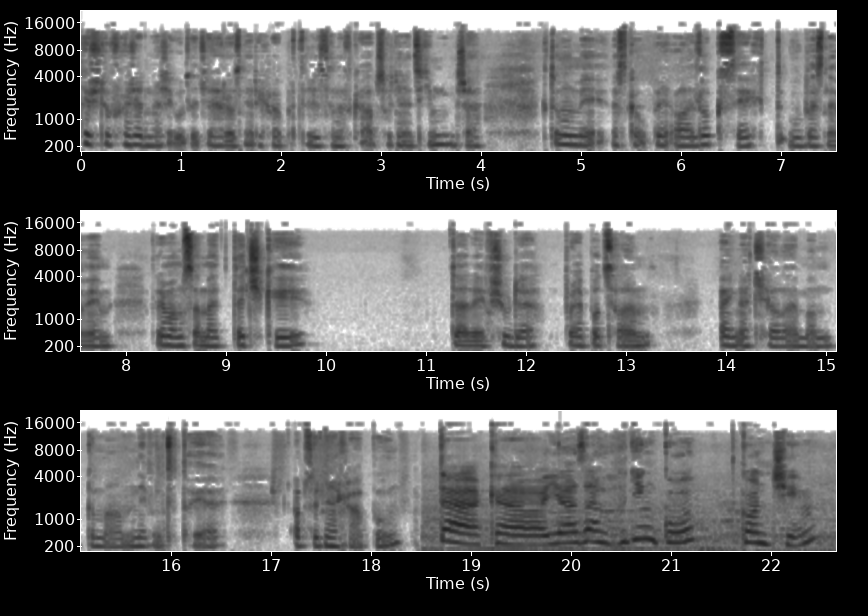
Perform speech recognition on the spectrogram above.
Takže doufám, že dnešek uteče hrozně rychle, protože se dneska absolutně necítím dobře. K tomu mi dneska úplně olezl ksicht, vůbec nevím. Tady mám samé tečky, tady všude, úplně po celém, a i na čele mám, to mám, nevím, co to je. Absolutně nechápu. Tak, eh, já za hodinku končím.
